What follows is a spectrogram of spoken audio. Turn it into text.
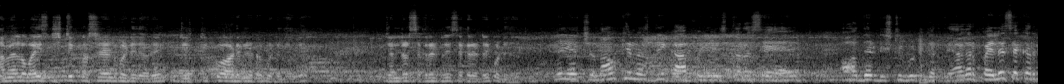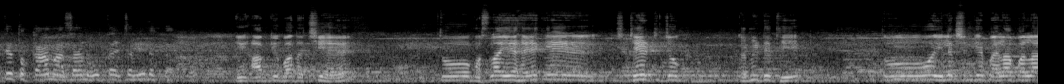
ಆಮೇಲೆ ವೈಸ್ ಡಿಸ್ಟಿಕ್ ಪ್ರೆಸಿಡೆಂಟ್ ಕೊಟ್ಟಿದ್ದೇವೆ ರೀ ಡಿಸ್ಟಿಕ್ ಕೋಆರ್ಡಿನೇಟರ್ ಕೊಟ್ಟಿದ್ದೇವೆ ಜನರಲ್ ಸೆಕ್ರೆಟರಿ ಸೆಕ್ರೆಟರಿ ಕೊಟ್ಟಿದ್ದೇವೆ नहीं, ये चुनाव के नज़दीक आप ये इस तरह से अहदे डिस्ट्रीब्यूट करते हैं अगर पहले से करते तो काम आसान होता है ऐसा नहीं लगता आपको ये आपकी बात अच्छी है तो मसला ये है कि स्टेट जो कमेटी थी तो वो इलेक्शन के पहला पहला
